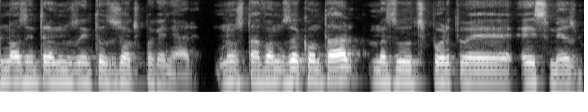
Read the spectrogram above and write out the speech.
nós entramos em todos os jogos para ganhar. Não estávamos a contar, mas o desporto é, é isso mesmo.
